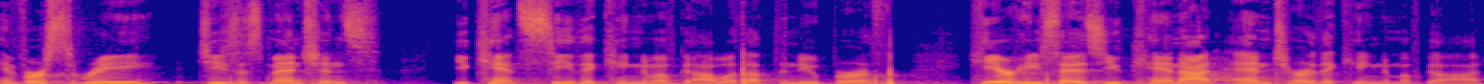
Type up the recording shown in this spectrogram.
In verse 3, Jesus mentions you can't see the kingdom of God without the new birth. Here he says you cannot enter the kingdom of God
